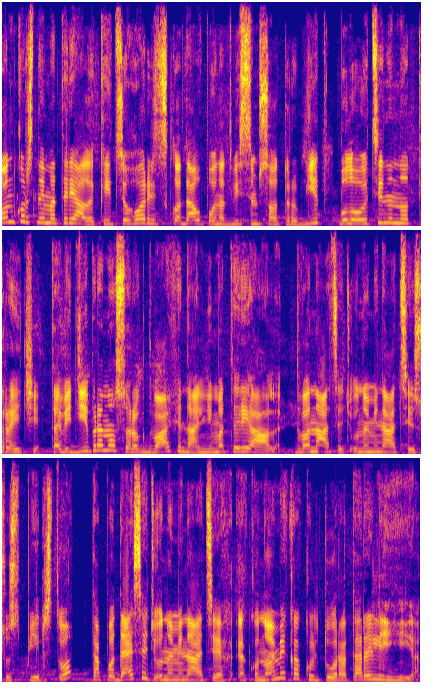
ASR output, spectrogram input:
Конкурсний матеріал, який цьогоріч складав понад 800 робіт, було оцінено тричі та відібрано 42 фінальні матеріали: 12 у номінації Суспільство та по 10 у номінаціях Економіка, культура та релігія.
